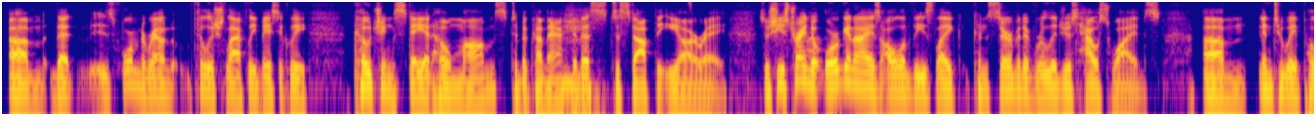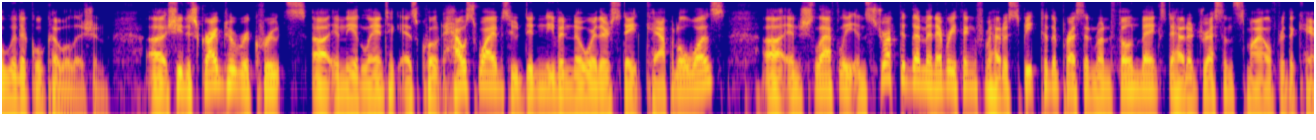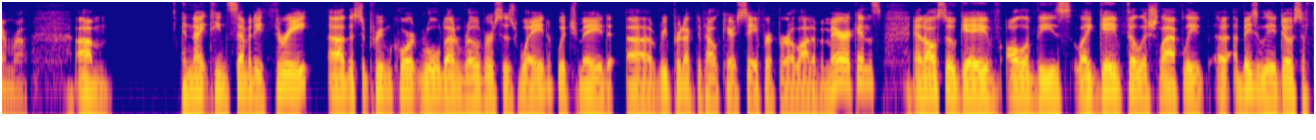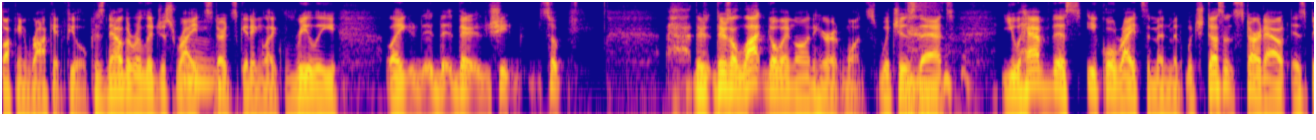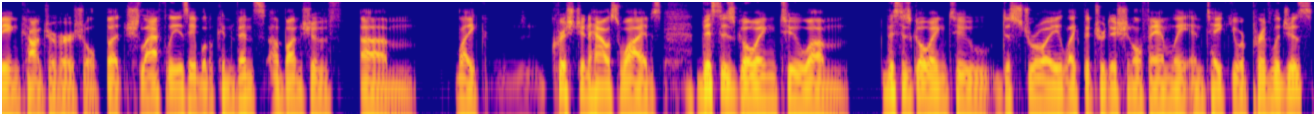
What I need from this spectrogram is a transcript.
um, that is formed around Phyllis Schlafly basically coaching stay at home moms to become activists to stop the ERA. So she's trying to organize all of these like conservative religious housewives um, into a political coalition. Uh, she described her recruits uh, in the Atlantic as, quote, housewives who didn't even know where their state capital was. Uh, and Schlafly instructed them in everything from how to speak to the press and run phone banks to how to dress and smile for the camera. Um, in 1973, uh, the Supreme Court ruled on Roe versus Wade, which made uh, reproductive health care safer for a lot of Americans, and also gave all of these, like, gave Phyllis Schlafly uh, basically a dose of fucking rocket fuel because now the religious right mm. starts getting like really, like, there she so there's there's a lot going on here at once, which is that. you have this equal rights amendment, which doesn't start out as being controversial, but Schlafly is able to convince a bunch of um, like Christian housewives, this is going to um, this is going to destroy like the traditional family and take your privileges.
